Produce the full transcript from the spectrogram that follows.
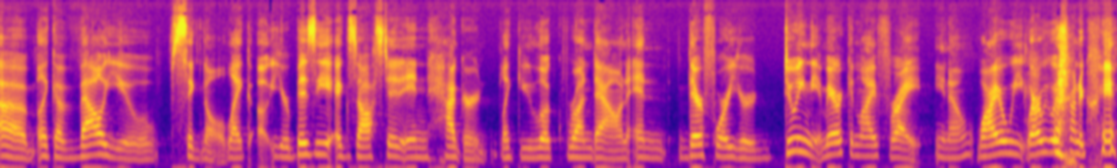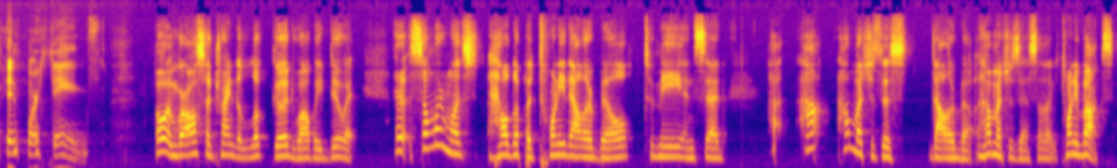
uh, like a value signal, like uh, you're busy, exhausted, and haggard, like you look run down, and therefore you're doing the American life right. You know, why are we why are we always trying to cram in more things? Oh, and we're also trying to look good while we do it. Someone once held up a twenty dollar bill to me and said, "How how much is this dollar bill? How much is this?" I was like, 20 bucks.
